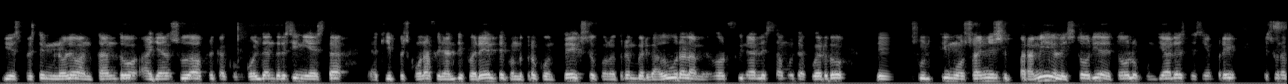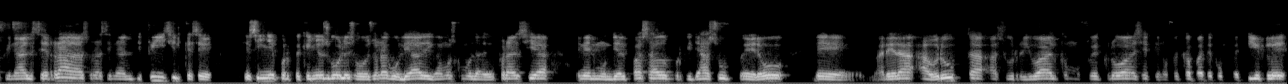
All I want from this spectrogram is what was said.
y después terminó levantando allá en Sudáfrica con gol de Andrés Iniesta, aquí pues con una final diferente, con otro contexto, con otra envergadura, la mejor final estamos de acuerdo de los últimos años, para mí de la historia de todos los mundiales, que siempre es una final cerrada, es una final difícil, que se que ciñe por pequeños goles o es una goleada, digamos, como la de Francia en el Mundial pasado, porque ya superó de manera abrupta a su rival como fue Croacia, que no fue capaz de competirle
